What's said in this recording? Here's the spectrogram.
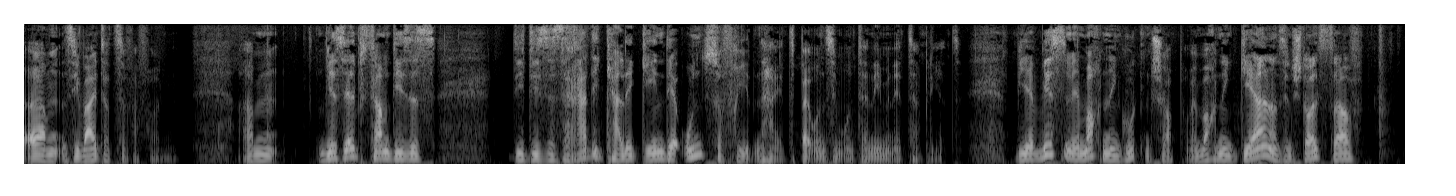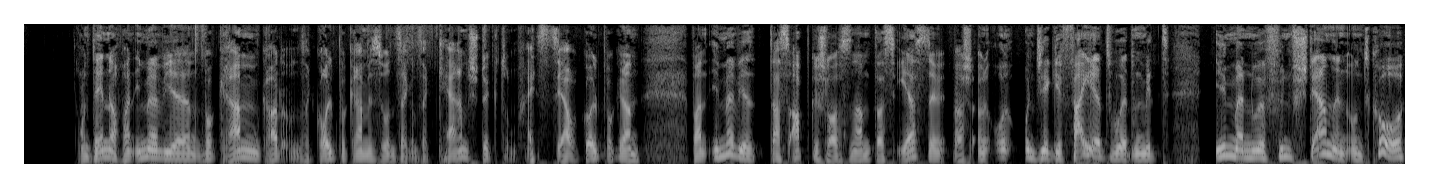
ähm, sie weiter zu verfolgen. Ähm, wir selbst haben dieses, die, dieses radikale Gen der Unzufriedenheit bei uns im Unternehmen etabliert. Wir wissen, wir machen einen guten Job. Wir machen ihn gern und sind stolz drauf. Und dennoch, wann immer wir ein Programm, gerade unser Goldprogramm ist so unser, unser Kernstück, darum heißt es ja auch Goldprogramm, wann immer wir das abgeschlossen haben, das erste, und, wir gefeiert wurden mit immer nur fünf Sternen und Co.,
